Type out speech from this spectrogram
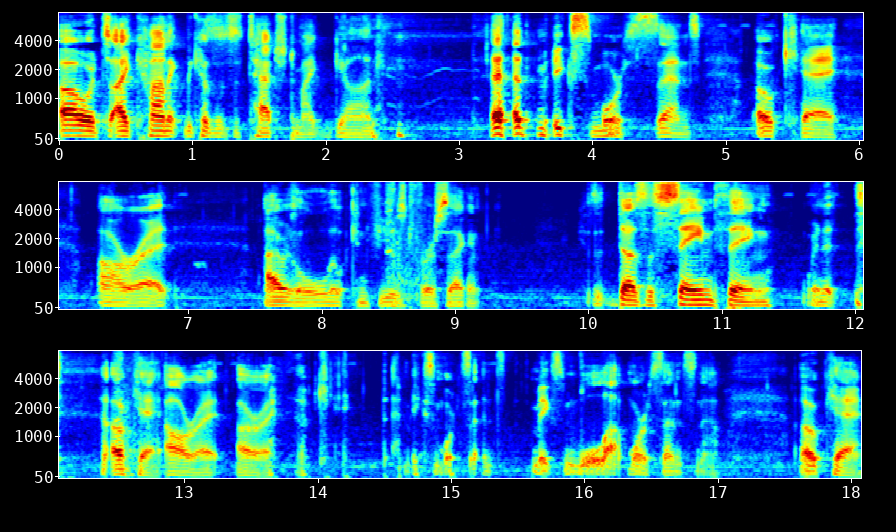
Oh, it's iconic because it's attached to my gun. that makes more sense. Okay. Alright. I was a little confused for a second. Because it does the same thing when it... okay, alright, alright, okay. That makes more sense. It makes a lot more sense now. Okay.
